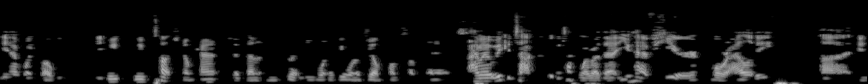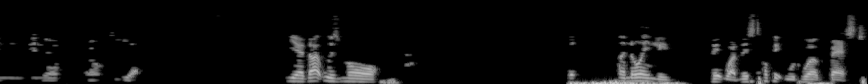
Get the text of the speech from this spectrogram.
You have one? well, we we've touched on character development, but if you want if you want to jump on something else, I mean, we could talk. We can talk more about that. You have here morality. Uh, in in the world. Yeah, that was more annoyingly. it- Well, this topic would work best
